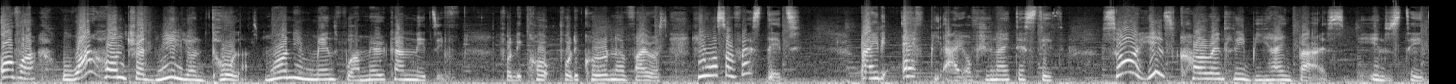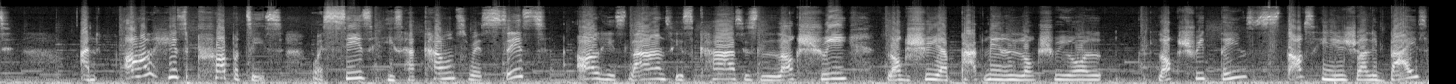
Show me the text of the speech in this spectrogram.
over 100 million dollars, money meant for American native for the for the coronavirus. He was arrested by the FBI of United States. So, he is currently behind bars in the state all his properties were seized, his accounts were seized, all his lands, his cars, his luxury, luxury apartment, luxury all luxury things, stuffs he usually buys,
